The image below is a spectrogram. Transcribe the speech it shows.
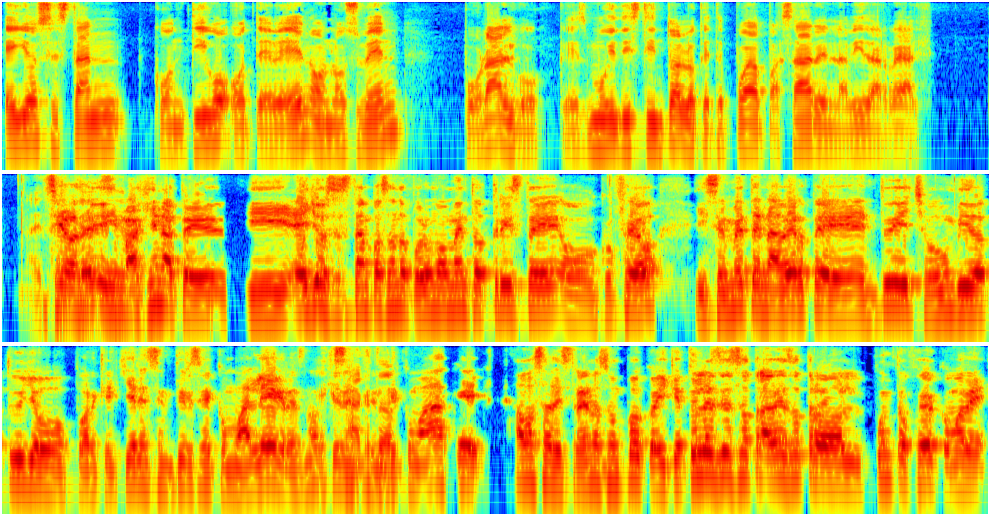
ellos están contigo o te ven o nos ven por algo que es muy distinto a lo que te pueda pasar en la vida real. Sí, o sea, imagínate, si ellos están pasando por un momento triste o feo y se meten a verte en Twitch o un video tuyo porque quieren sentirse como alegres, ¿no? Quieren sentir como, ah, que vamos a distraernos un poco y que tú les des otra vez otro punto feo como de,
